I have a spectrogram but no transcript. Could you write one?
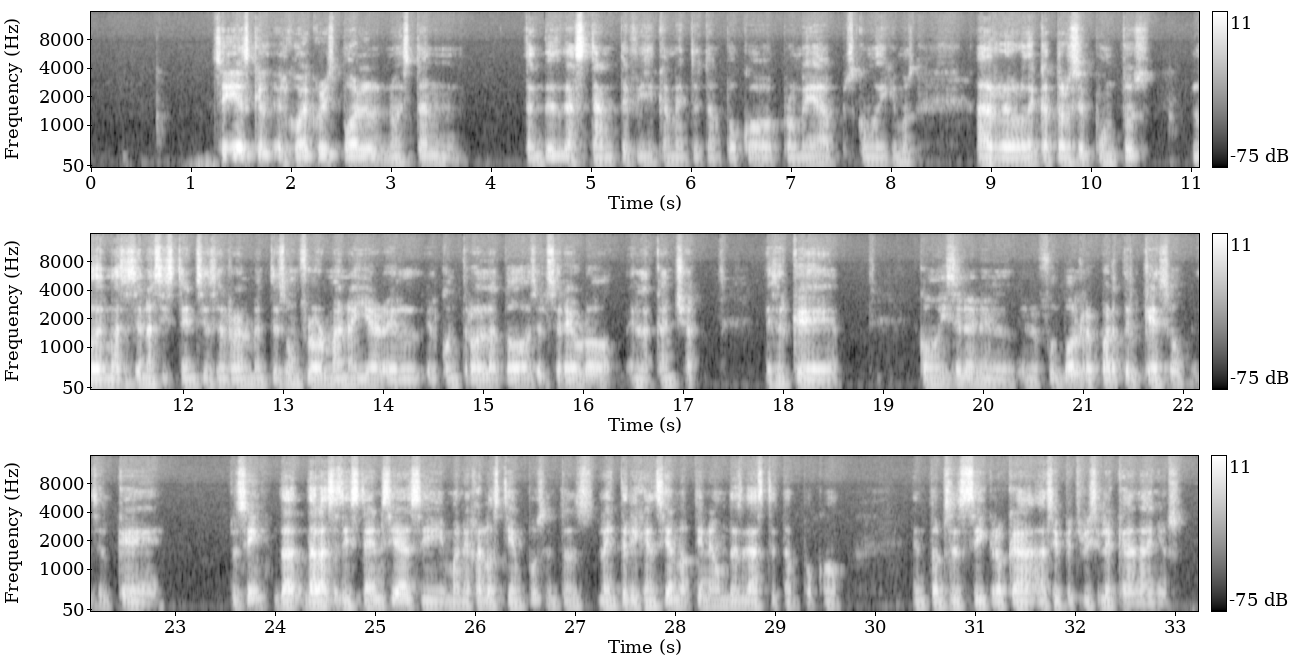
Sí, es que el, el juego de Chris Paul no es tan, tan desgastante físicamente, tampoco promedia, pues como dijimos, alrededor de 14 puntos. Lo demás es en asistencias. Él realmente es un floor manager. Él, él, controla todo. Es el cerebro en la cancha. Es el que, como dicen en el, en el fútbol, reparte el queso. Es el que, pues sí, da, las asistencias y maneja los tiempos. Entonces, la inteligencia no tiene un desgaste tampoco. Entonces, sí, creo que a, a CP3 sí le quedan años.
